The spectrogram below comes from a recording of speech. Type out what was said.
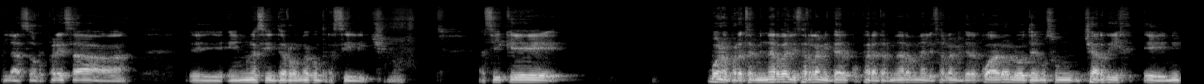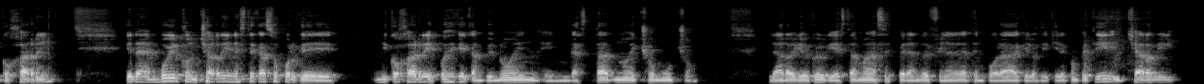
la sorpresa eh, en una siguiente ronda contra Silic, ¿no? Así que, bueno, para terminar de analizar la mitad del, para terminar de analizar la mitad del cuadro, luego tenemos un Chardy eh, Nico Harry, que también voy a ir con Chardy en este caso porque Nico Harry, después de que campeonó en, en Gastad, no ha hecho mucho. La verdad que yo creo que está más esperando el final de la temporada que lo que quiere competir. Y Chardy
